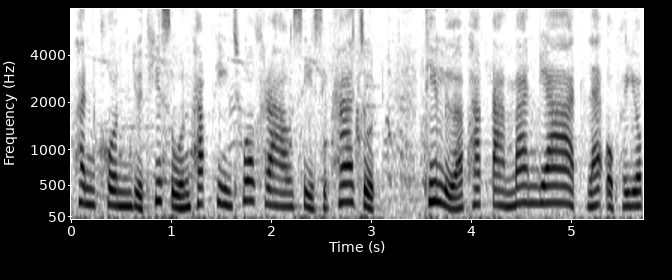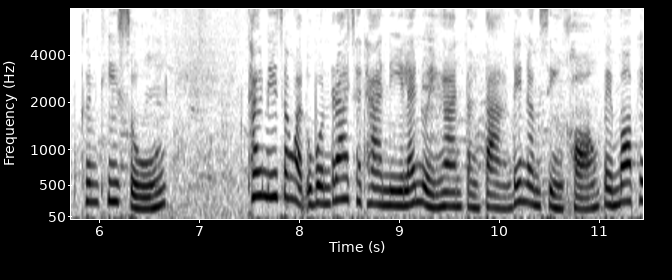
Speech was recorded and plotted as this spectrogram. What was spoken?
5,000 คนอยู่ที่ศูนย์พักพิงชั่วคราว 45 จุด ที่เหลือพักตามบ้านญาติ และอพยพขึ้นที่สูง ทั้งนี้จังหวัดอุบลราชธานีและหน่วยงานต่างๆ ได้นำสิ่งของไปมอบให้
